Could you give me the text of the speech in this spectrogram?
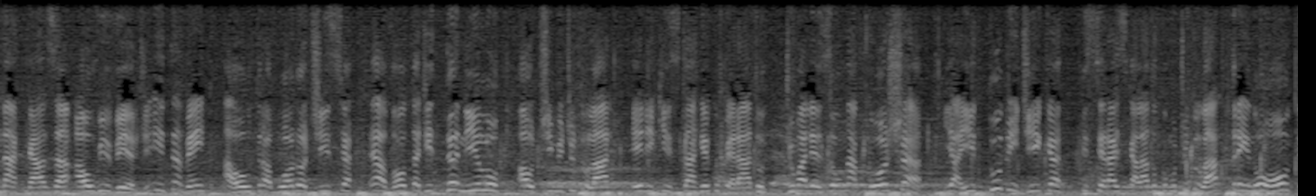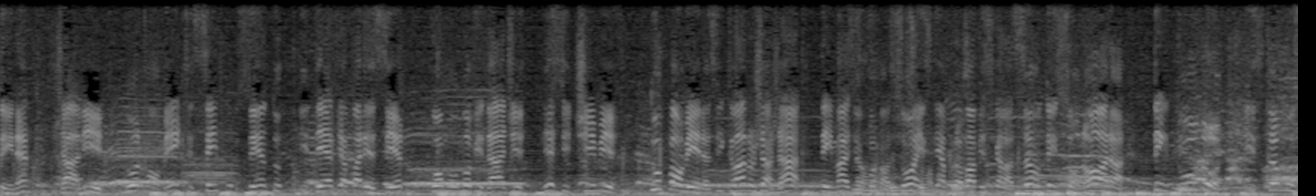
na casa Alviverde. E também a outra boa notícia é a volta de Danilo ao time titular, ele que está recuperado de uma lesão na coxa. E aí tudo indica que será escalado como titular, treinou ontem, né? Já ali normalmente 100% e deve aparecer como novidade nesse time do Palmeiras. E claro, já já tem mais informações, tem a provável escalação, tem sonora, tem tudo. Estamos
